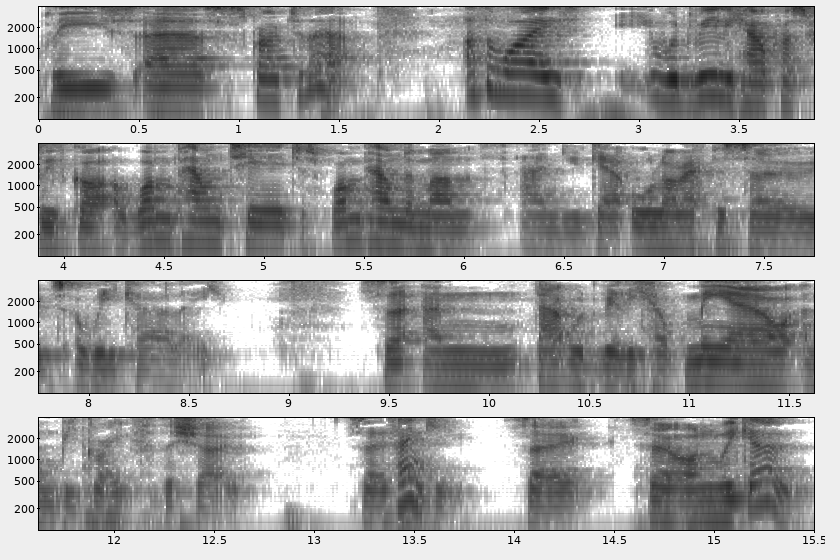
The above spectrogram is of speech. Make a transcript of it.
please uh, subscribe to that. Otherwise, it would really help us. We've got a £1 tier, just £1 a month, and you get all our episodes a week early. So, and that would really help me out and be great for the show. So thank you. So so on we go.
